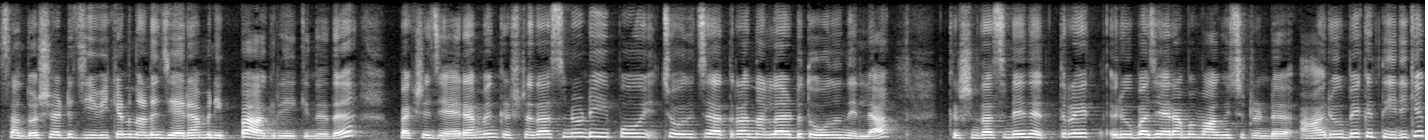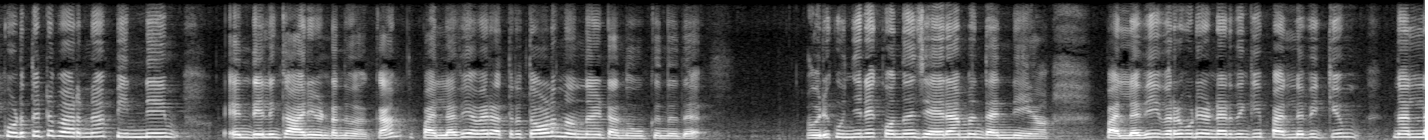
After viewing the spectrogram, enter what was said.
സന്തോഷമായിട്ട് ജീവിക്കണം എന്നാണ് ജയരാമൻ ഇപ്പോൾ ആഗ്രഹിക്കുന്നത്. പക്ഷേ ജയരാമൻ കൃഷ്ണദാസിനോട് ഈ പോയി ചോദിച്ചത് അത്ര നല്ലതായിട്ട് തോന്നുന്നില്ല. കൃഷ്ണദാസിന്റെ എത്ര രൂപ ജയരാമൻ വാങ്ങിച്ചിട്ടുണ്ട്? ആ രൂപയൊക്കെ തിരികെ കൊടുത്തിട്ട് പറഞ്ഞാൽ പിന്നെയും എന്തെങ്കിലും കാര്യമുണ്ടെന്ന് വെക്കാം. പല്ലവി അവർ അത്രത്തോളം നന്നായിട്ടാണ് നോക്കുന്നത്. ഒരു കുഞ്ഞിനെ കൊന്നത് ജയരാമൻ തന്നെയാണ് പല്ലവി ഇവരുടെ കൂടെ ഉണ്ടായിരുന്നെങ്കിൽ പല്ലവിക്കും നല്ല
